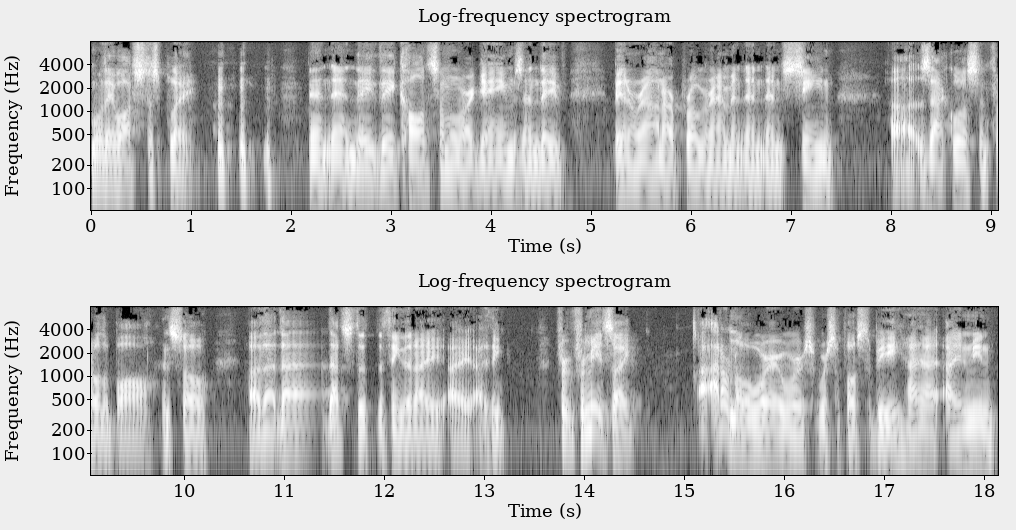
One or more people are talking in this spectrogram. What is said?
Well, they watched us play. and and they, they called some of our games and they've been around our program and, and, and seen uh, Zach Wilson throw the ball. And so uh, that, that that's the, the thing that I, I, I think for for me, it's like I don't know where we're we're supposed to be. I, I, I mean,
